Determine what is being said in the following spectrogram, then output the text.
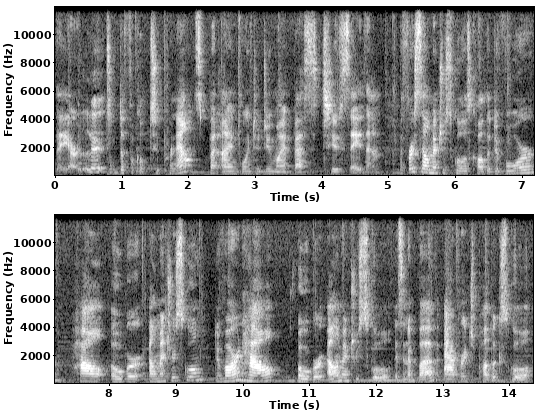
they are a little difficult to pronounce, but I'm going to do my best to say them. The first elementary school is called the D'Vorre Howell Ober Elementary School. D'Vorre and Howell Ober Elementary School is an above average public school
